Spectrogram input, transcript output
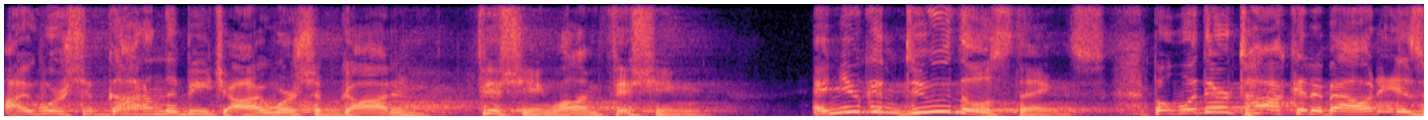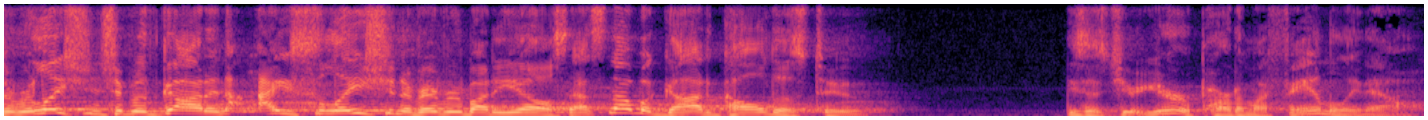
I worship God on the beach. I worship God in fishing while I'm fishing. And you can do those things. But what they're talking about is a relationship with God in isolation of everybody else. That's not what God called us to. He says, You're, you're a part of my family now.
